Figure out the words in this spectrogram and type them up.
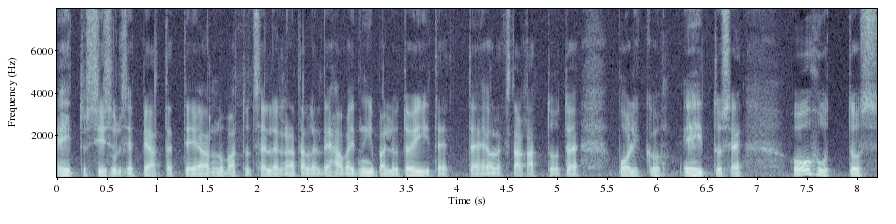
ehitus sisuliselt peatati ja on lubatud sellel nädalal teha vaid nii palju töid, et oleks tagatud pooliku ehituse ohutus.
